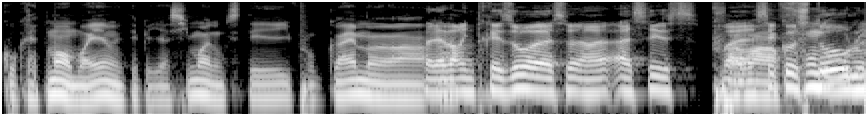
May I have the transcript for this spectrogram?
Concrètement, en moyenne, on était payé à 6 mois. Donc, c'était, il faut quand même. euh, un, Fallait avoir une trésor assez, assez un de costaud. roulement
